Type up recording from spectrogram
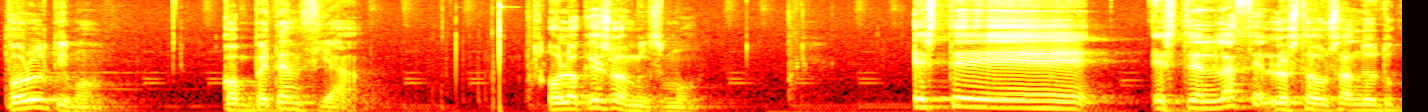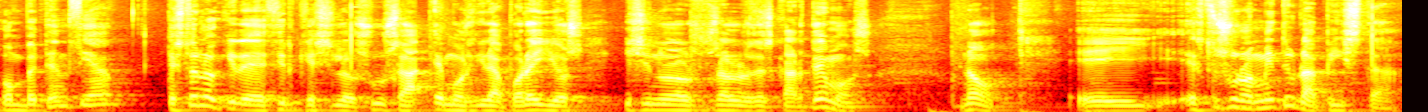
Por último, competencia, o lo que es lo mismo. Este este enlace lo está usando tu competencia. Esto no quiere decir que si los usa hemos de ir a por ellos y si no los usa los descartemos. No, eh, esto es solamente una pista.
